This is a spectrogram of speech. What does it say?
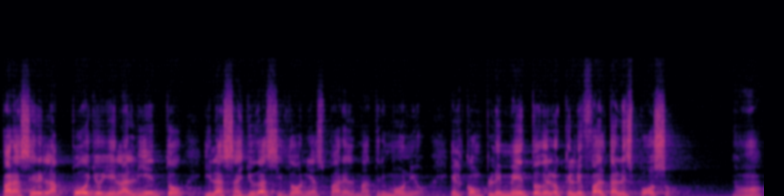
para hacer el apoyo y el aliento y las ayudas idóneas para el matrimonio, el complemento de lo que le falta al esposo. ¿No?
